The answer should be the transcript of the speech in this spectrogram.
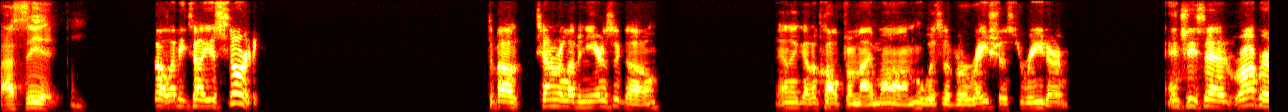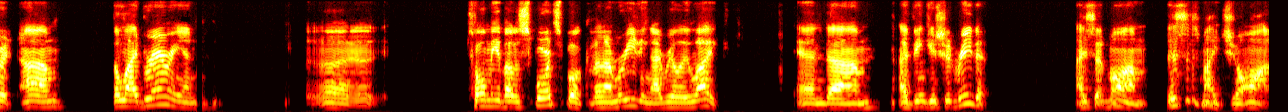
I see it. So let me tell you a story about 10 or 11 years ago. And I got a call from my mom, who was a voracious reader. And she said, Robert, um, the librarian uh, told me about a sports book that I'm reading I really like. And um, I think you should read it. I said, Mom, this is my job.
